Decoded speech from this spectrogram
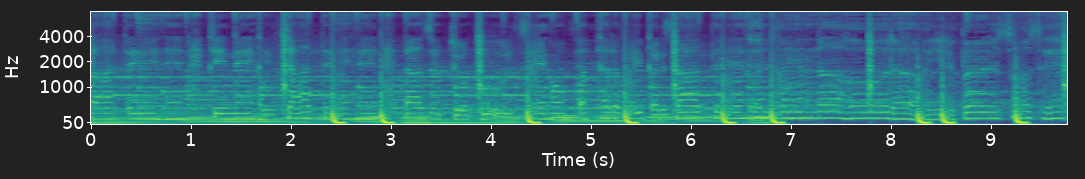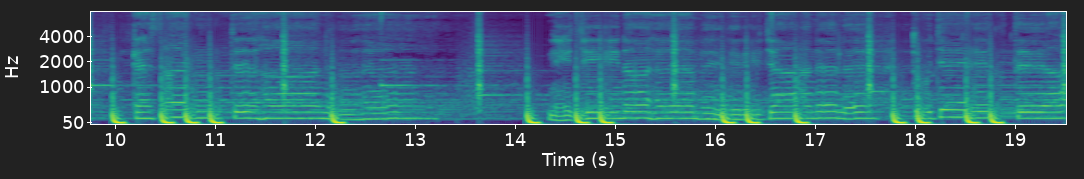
پاتے ہیں جنہیں ہم چاہتے ہیں۔ نازک جو پھول سے ہوں، پتھر وہی برساتے ہیں۔ تم نہ ہو رہا یہ برسوں سے، کیسا امتحان نہیں جینا ہے میری جان لے تجھے اختیار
